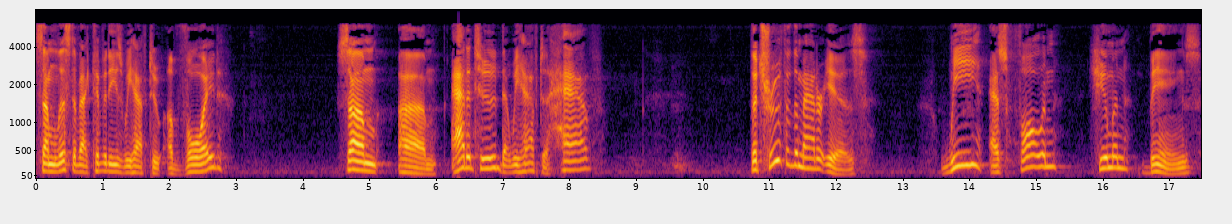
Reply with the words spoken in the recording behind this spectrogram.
some list of activities we have to avoid, some um, attitude that we have to have. The truth of the matter is, we as fallen human beings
